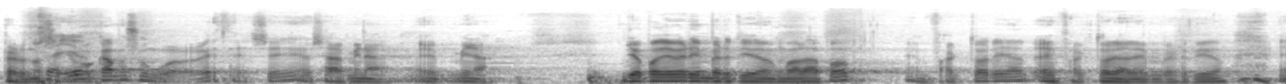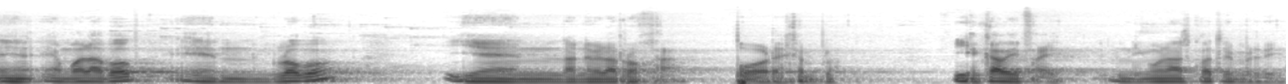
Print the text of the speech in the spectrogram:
Pero nos O sea, yo- equivocamos un huevo de veces, ¿eh? O sea, mira, eh, mira, yo podía haber invertido en Wallapop, en Factorial, en Factorial he invertido, en, en Wallapop, en Globo y en La Nevera Roja, por ejemplo. Y en Cabify. En ninguna de las cuatro invertí.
